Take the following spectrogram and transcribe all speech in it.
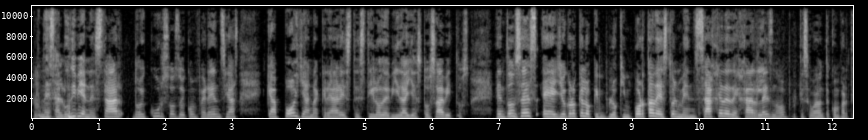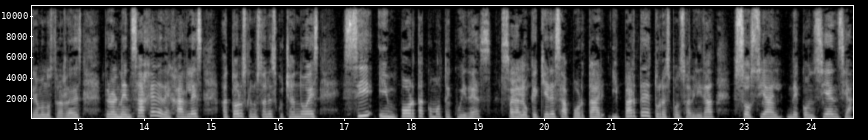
de salud y bienestar, doy cursos, doy conferencias que apoyan a crear este estilo de vida y estos hábitos. Entonces, eh, yo creo que lo, que lo que importa de esto, el mensaje de dejarles, ¿no? Porque seguramente compartiremos nuestras redes, pero el mensaje de dejarles a todos los que nos están escuchando es, sí importa cómo te cuides para lo que quieres aportar y parte de tu responsabilidad social, de conciencia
